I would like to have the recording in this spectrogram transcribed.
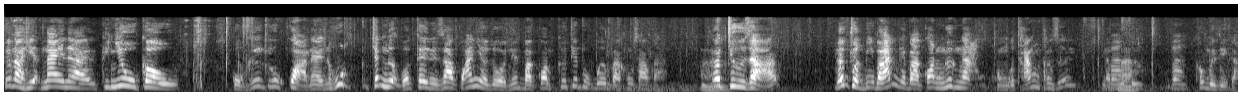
tức là hiện nay là cái nhu cầu của cái, cái quả này nó hút chất lượng của cây này ra quá nhiều rồi nên bà con cứ tiếp tục bơm vào không sao cả À. nó trừ giả đến chuẩn bị bán thì bà con ngưng lại khoảng một tháng một tháng rưỡi là vâng tư. vâng không bị gì cả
